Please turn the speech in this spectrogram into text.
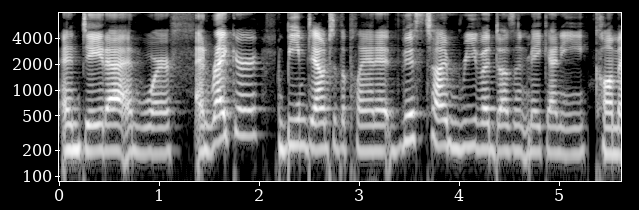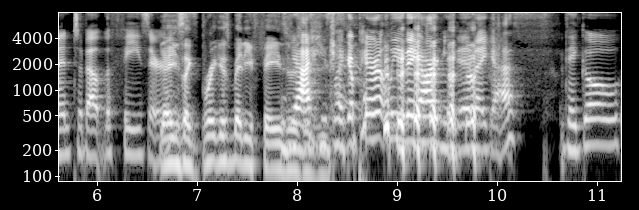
and Data and Worf and Riker beam down to the planet. This time Riva doesn't make any comment about the phasers. yeah he's like bring as many phasers Yeah, he's like apparently they are needed, I guess. They go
